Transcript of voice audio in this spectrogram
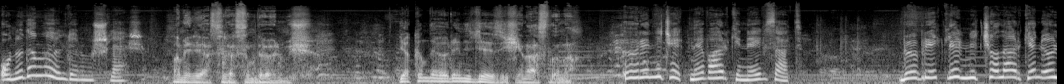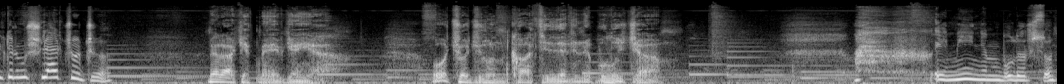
Onu da mı öldürmüşler? Ameliyat sırasında ölmüş. Yakında öğreneceğiz işin aslını. Öğrenecek ne var ki Nevzat? Böbreklerini çalarken öldürmüşler çocuğu. Merak etme Evgenya. O çocuğun katillerini bulacağım. Eminim bulursun.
